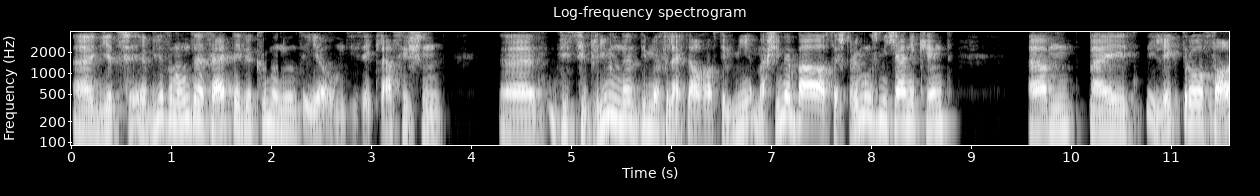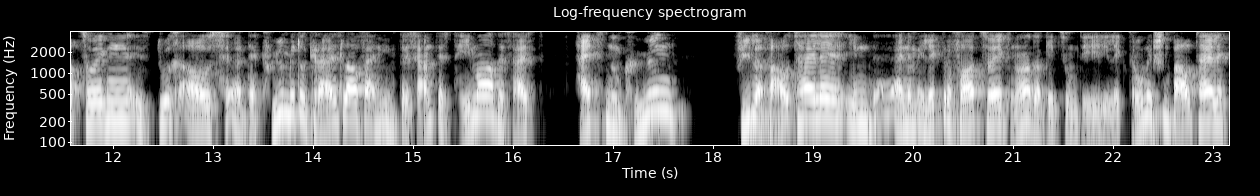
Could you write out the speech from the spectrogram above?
Äh, jetzt äh, wir von unserer Seite, wir kümmern uns eher um diese klassischen äh, Disziplinen, die man vielleicht auch aus dem Maschinenbau, aus der Strömungsmechanik kennt. Ähm, bei Elektrofahrzeugen ist durchaus äh, der Kühlmittelkreislauf ein interessantes Thema. Das heißt, Heizen und Kühlen vieler Bauteile in einem Elektrofahrzeug. Na, da geht es um die elektronischen Bauteile,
